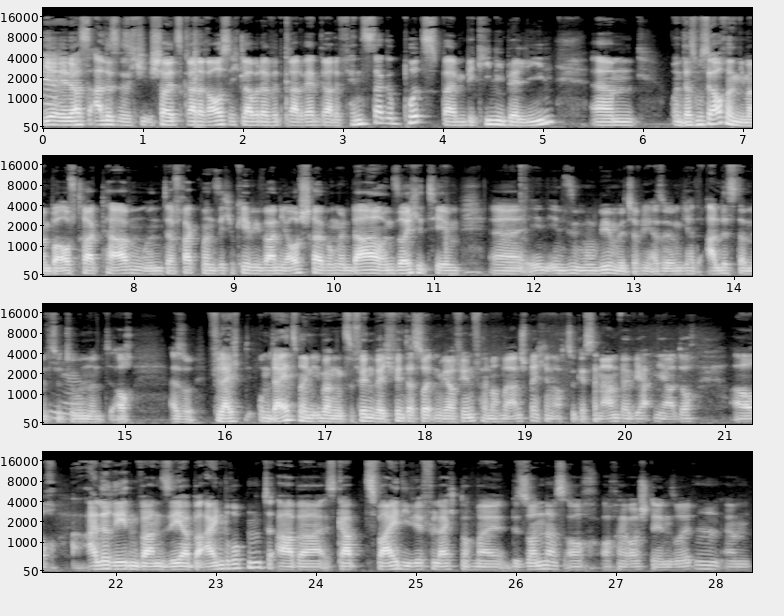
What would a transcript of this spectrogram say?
hier, du hast alles, ich, ich schaue jetzt gerade raus, ich glaube, da wird gerade, werden gerade Fenster geputzt beim Bikini Berlin. Ähm, und das muss ja auch irgendjemand beauftragt haben. Und da fragt man sich, okay, wie waren die Ausschreibungen da und solche Themen äh, in, in diesem Immobilienwirtschaftlichen. Also irgendwie hat alles damit zu Ja. tun und auch, also vielleicht, um da jetzt mal einen Übergang zu finden, weil ich finde, das sollten wir auf jeden Fall nochmal ansprechen, auch zu gestern Abend, weil wir hatten ja doch auch, alle Reden waren sehr beeindruckend, aber es gab zwei, die wir vielleicht nochmal besonders auch, auch herausstellen sollten. Ähm,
